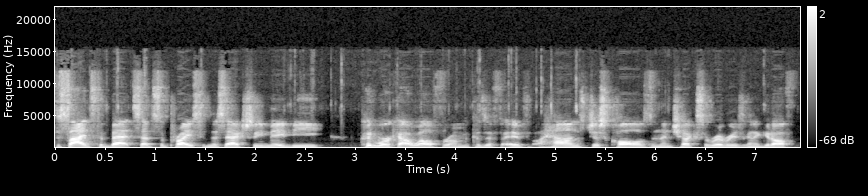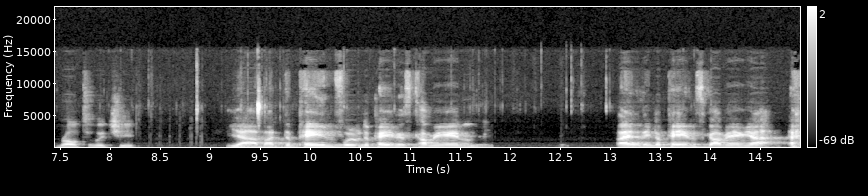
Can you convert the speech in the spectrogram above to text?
decides to bet, sets the price, and this actually maybe could work out well for him because if if Hans just calls and then checks the river, he's going to get off relatively cheap. Yeah, but the painful, the pain is coming in. I think the pain is coming. Yeah.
